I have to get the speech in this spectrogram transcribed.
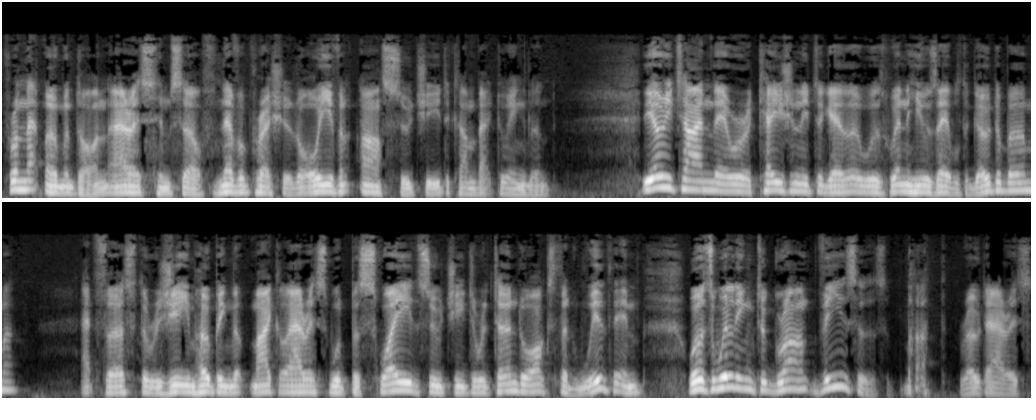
From that moment on, Aris himself never pressured or even asked Suu Kyi to come back to England. The only time they were occasionally together was when he was able to go to Burma. At first, the regime, hoping that Michael Aris would persuade Suu Kyi to return to Oxford with him, was willing to grant visas. But, wrote Aris,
